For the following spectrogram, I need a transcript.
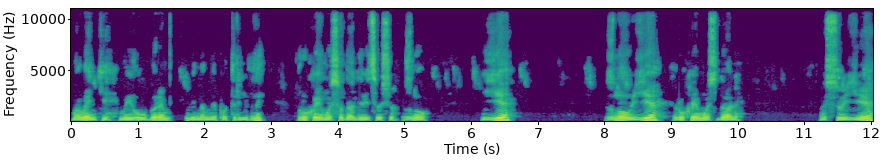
Маленький, ми його уберемо, він нам не потрібний. Рухаємося далі. Дивіться, ось знову є. Знову є. Рухаємось далі. Ось є.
